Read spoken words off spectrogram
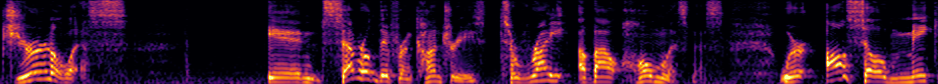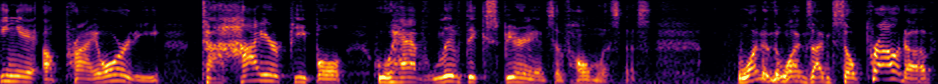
journalists in several different countries to write about homelessness. We're also making it a priority to hire people who have lived experience of homelessness. One of the ones I'm so proud of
